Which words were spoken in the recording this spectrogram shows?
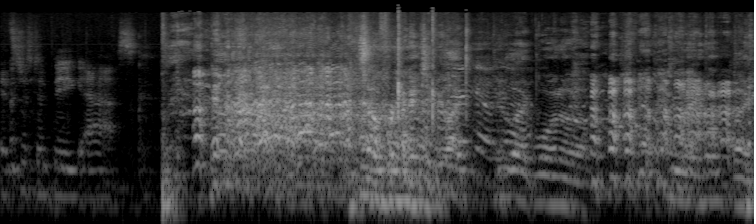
it's just a big ask. So for men, she'd be like, do you like one uh, do anal? Like,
